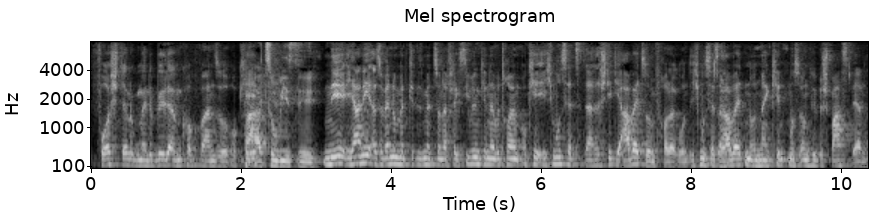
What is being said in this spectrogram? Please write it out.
Vorstellung, meine Bilder im Kopf waren so, okay. paar Azubis, die Nee, ja, nee, also wenn du mit, mit so einer flexiblen Kinderbetreuung, okay, ich muss jetzt, da steht die Arbeit so im Vordergrund, ich muss jetzt arbeiten und mein Kind muss irgendwie bespaßt werden.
